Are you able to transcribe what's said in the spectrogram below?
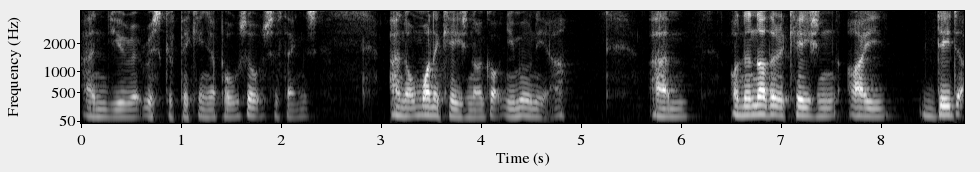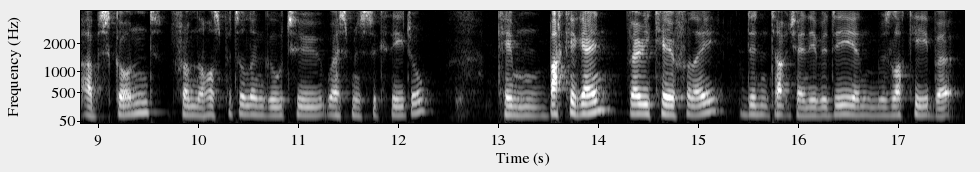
and you're at risk of picking up all sorts of things. And on one occasion, I got pneumonia. Um, on another occasion, I did abscond from the hospital and go to Westminster Cathedral came back again very carefully, didn't touch anybody and was lucky, but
